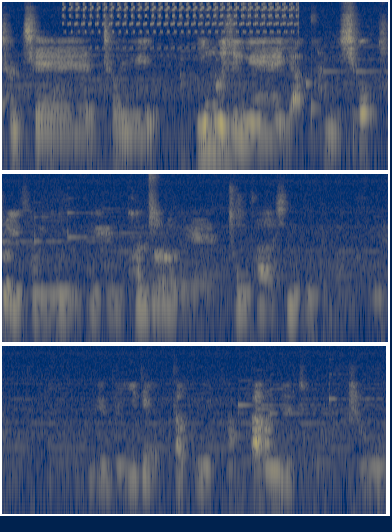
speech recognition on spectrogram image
전체 저희 인구 중에 약 한 15% 이상이 이 건설업에 종사하시는 분들 많거든요. 근데 이제 일이 없다 보니까 다른 일 쪽으로 경우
